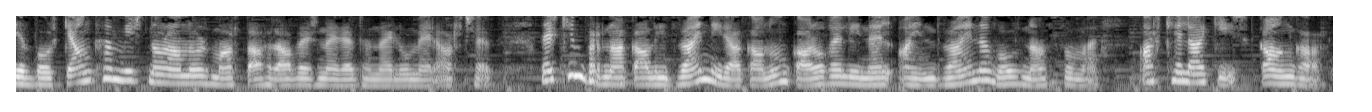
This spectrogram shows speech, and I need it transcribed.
եւ որ կյանքը միշտ նորանոր մարտահրավերներ է դնելու մեր առջև։ Ներքին բռնակալի ձայն իրականում կարող է լինել այն ձայնը, որն ասում է. «Արքելակիր, կանգ առ,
